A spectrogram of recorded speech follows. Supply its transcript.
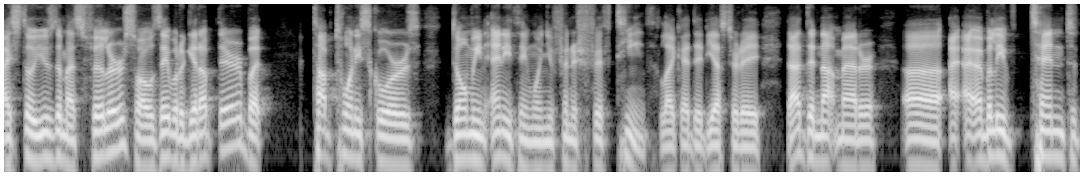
I still use them as fillers, so I was able to get up there. But top 20 scores don't mean anything when you finish 15th, like I did yesterday. That did not matter. Uh, I, I believe 10 to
